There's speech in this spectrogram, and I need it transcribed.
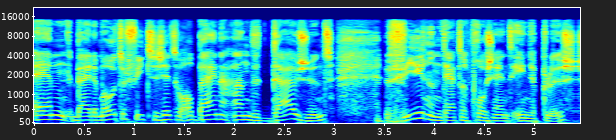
En bij de motorfietsen zitten we al bijna aan de 1000. 34 procent in de plus.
